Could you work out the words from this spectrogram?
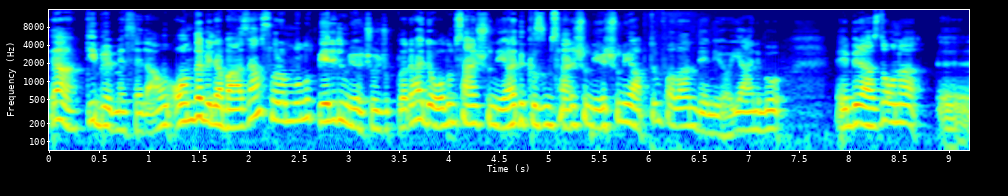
ya gibi mesela. Onda bile bazen sorumluluk verilmiyor çocuklara. Hadi oğlum sen şunu ye, hadi kızım sen şunu ye, şunu yaptın falan deniyor. Yani bu e, biraz da ona e,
